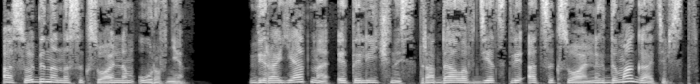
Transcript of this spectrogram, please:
особенно на сексуальном уровне. Вероятно, эта личность страдала в детстве от сексуальных домогательств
